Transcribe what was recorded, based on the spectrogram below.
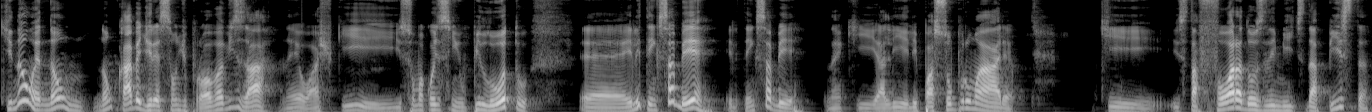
que não é não não cabe à direção de prova avisar, né? Eu acho que isso é uma coisa assim, o piloto é, ele tem que saber, ele tem que saber, né? Que ali ele passou por uma área que está fora dos limites da pista,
